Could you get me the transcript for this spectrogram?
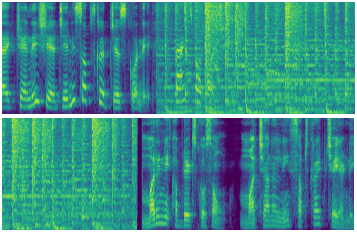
లైక్ చేయండి షేర్ చేయండి సబ్స్క్రైబ్ చేసుకోండి. థ్యాంక్స్ ఫర్ వాచింగ్ మరిన్ని అప్డేట్స్ కోసం మా ఛానల్ని సబ్స్క్రైబ్ చేయండి.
